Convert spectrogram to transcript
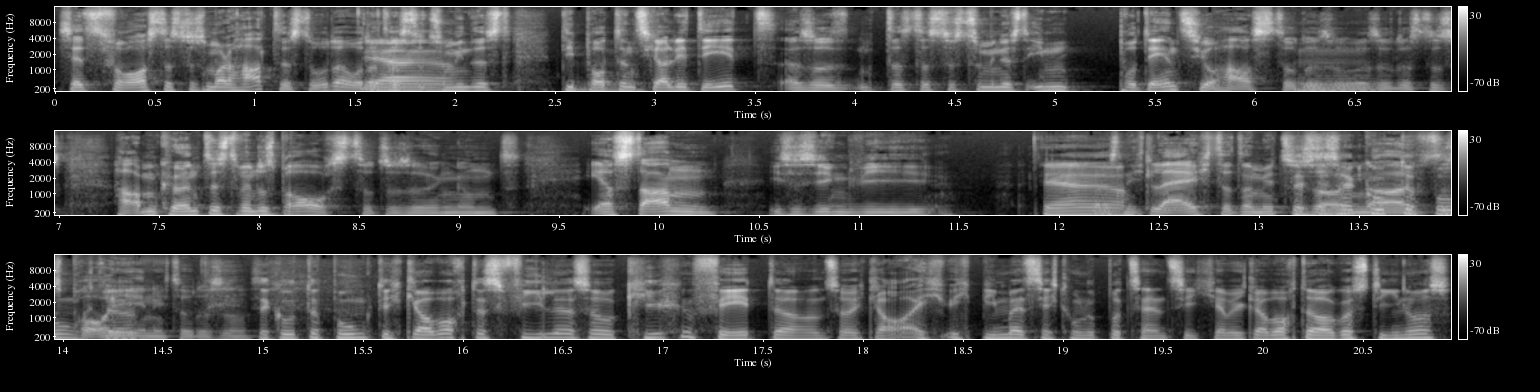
Setzt voraus, dass du es mal hattest, oder? Oder ja, dass du ja. zumindest die Potenzialität, also dass, dass du es zumindest in Potentio hast oder mhm. so. Also dass du es haben könntest, wenn du es brauchst, sozusagen. Und erst dann ist es irgendwie ja, ja. nicht leichter damit zu das sagen, na, das brauche ich ja. eh nicht oder so. Das ist ein guter Punkt. Ich glaube auch, dass viele so Kirchenväter und so, ich glaube, ich, ich bin mir jetzt nicht 100% sicher, aber ich glaube auch der Augustinus,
